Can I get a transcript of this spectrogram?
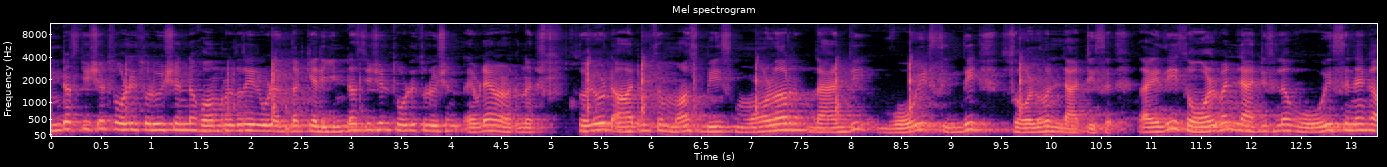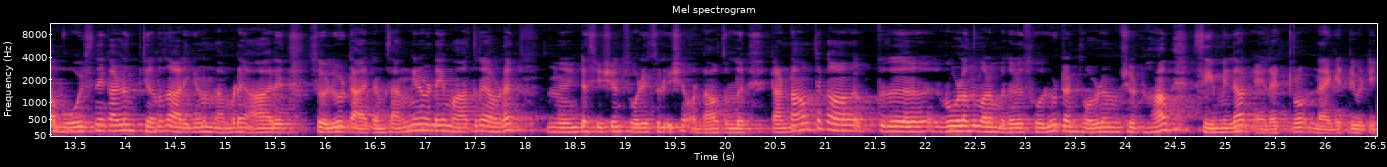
ഇൻഡസ്ട്രീഷ്യൽ സോളിഡ് സൊല്യൂഷന്റെ ഹോം ബ്രദറി റൂൾ എന്തൊക്കെയാണ് ഇൻഡസ്ട്രീഷ്യൽ സോളിഡ് സൊല്യൂഷൻ എവിടെയാണ് നടക്കുന്നത്? Solute atoms must be smaller than the voids in the solvent lattice അതായത് ഈ സോൾവൻ ലാറ്റീസിലെ വോയിസിനെ വോയിസിനെക്കാളും ചെറുതായിരിക്കണം നമ്മുടെ ആ ഒരു സൊല്യൂട്ട് ആറ്റംസ് അങ്ങനെ ഉണ്ടെങ്കിൽ മാത്രമേ അവിടെ ഇൻഡസ്ട്രീഷ്യൽ സോളിഡ് സൊല്യൂഷൻ ഉണ്ടാകത്തുള്ളൂ. രണ്ടാമത്തെ റൂൾ എന്ന് പറയുമ്പോൾ solute and solvent should have similar electronegativity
